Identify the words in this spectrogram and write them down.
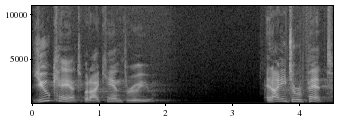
You can't, but I can through you. And I need to repent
